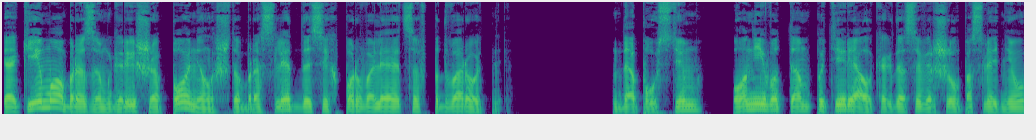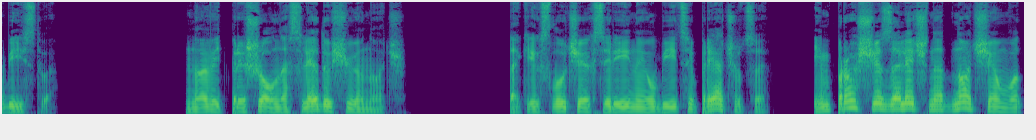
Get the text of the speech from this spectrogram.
Каким образом Гриша понял, что браслет до сих пор валяется в подворотне? Допустим, он его там потерял, когда совершил последнее убийство. Но ведь пришел на следующую ночь. В таких случаях серийные убийцы прячутся. Им проще залечь на дно, чем вот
